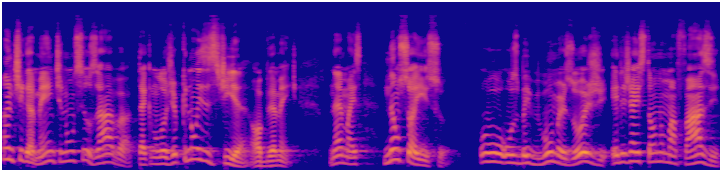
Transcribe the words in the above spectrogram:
antigamente não se usava tecnologia, porque não existia, obviamente. Né? Mas não só isso. O, os baby boomers hoje, eles já estão numa fase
